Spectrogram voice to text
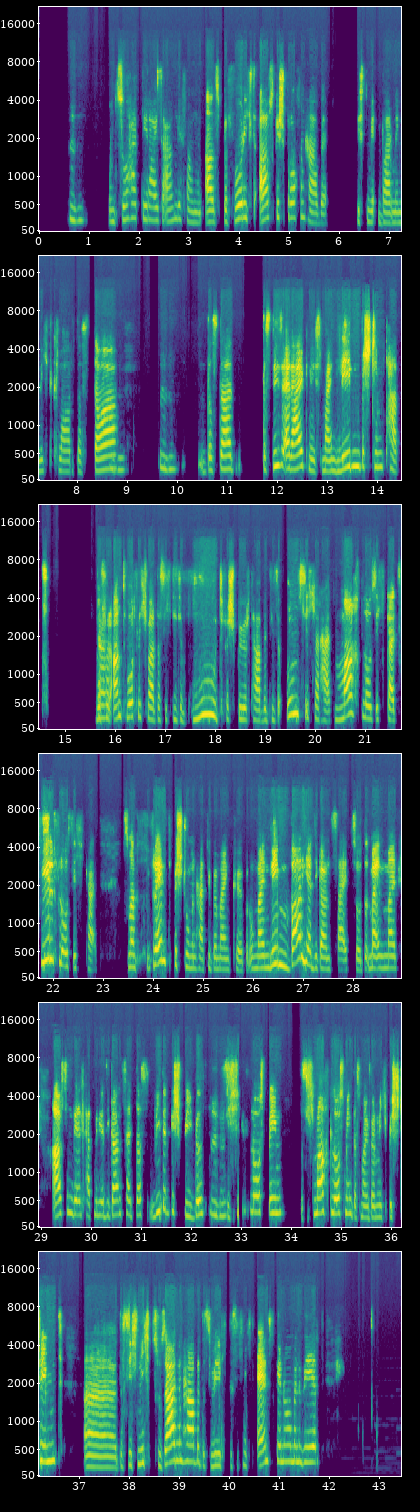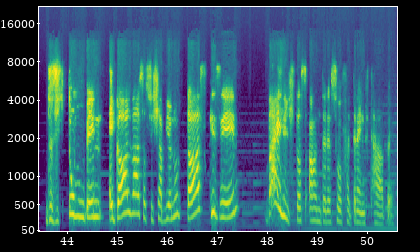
Mhm. Und so hat die Reise angefangen. Als bevor ich es ausgesprochen habe, ist mir, war mir nicht klar, dass da, mhm. Mhm. dass da dass dieses Ereignis mein Leben bestimmt hat, wo ja. verantwortlich war, dass ich diese Wut verspürt habe, diese Unsicherheit, Machtlosigkeit, Hilflosigkeit, dass man fremdbestimmen hat über meinen Körper. Und mein Leben war ja die ganze Zeit so. Mein, mein Außenwelt hat mir ja die ganze Zeit das wiedergespiegelt, mhm. dass ich hilflos bin, dass ich machtlos bin, dass man über mich bestimmt, äh, dass ich nichts zu sagen habe, dass ich, dass ich nicht ernst genommen werde, dass ich dumm bin, egal was. Also ich habe ja nur das gesehen, weil ich das andere so verdrängt habe.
